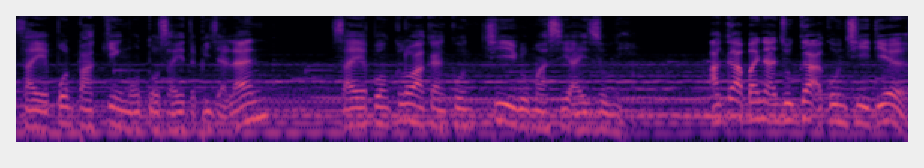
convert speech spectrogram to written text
Saya pun parking motor saya tepi jalan. Saya pun keluarkan kunci rumah si Aizul ni. Agak banyak juga kunci dia.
